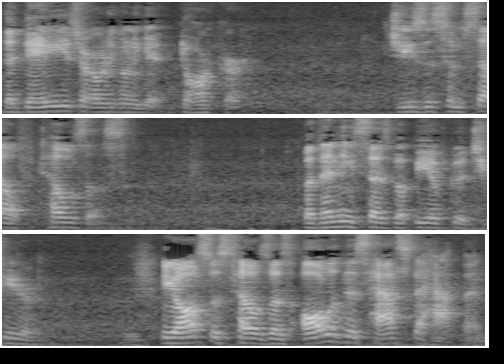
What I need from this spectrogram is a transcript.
The days are only going to get darker. Jesus himself tells us. But then he says, But be of good cheer. He also tells us all of this has to happen.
